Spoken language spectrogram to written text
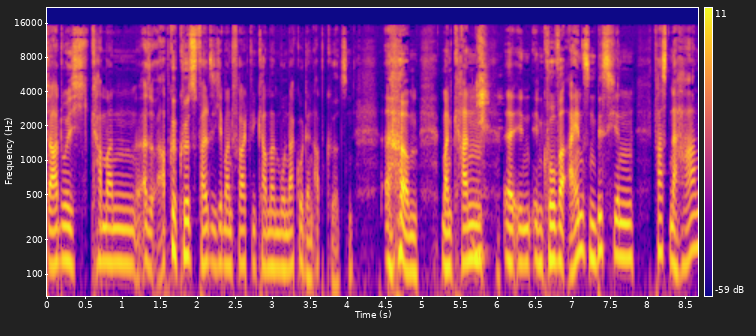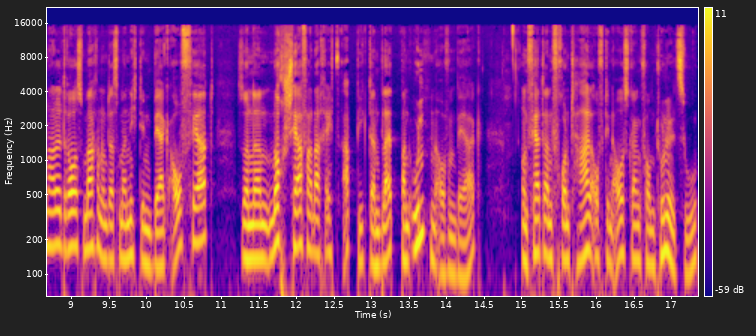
dadurch kann man, also abgekürzt, falls sich jemand fragt, wie kann man Monaco denn abkürzen? Ähm, man kann äh, in, in Kurve 1 ein bisschen fast eine Haarnadel draus machen und dass man nicht den Berg auffährt, sondern noch schärfer nach rechts abbiegt, dann bleibt man unten auf dem Berg und fährt dann frontal auf den Ausgang vom Tunnel zu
